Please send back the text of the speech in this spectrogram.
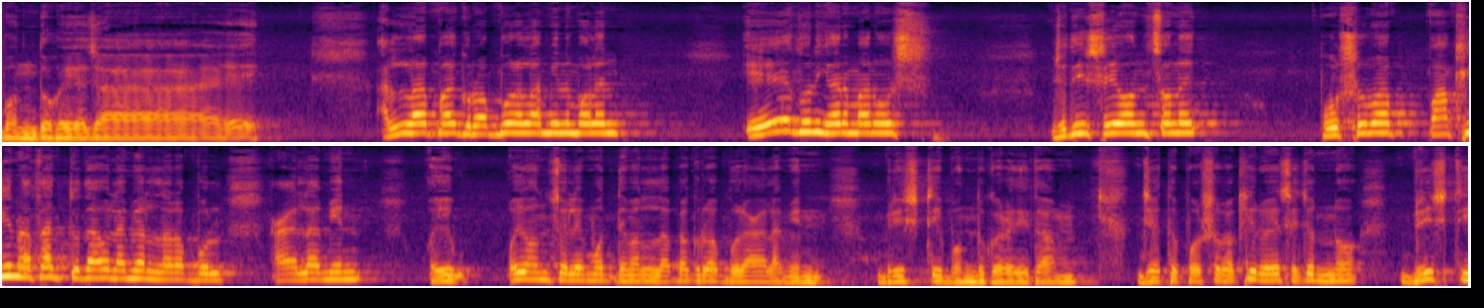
বন্ধ হয়ে যায়। আল্লাহ পাক রব্বুল আলমিন বলেন, এ দুনিয়ার মানুষ, যদি সেই অঞ্চলে পশু বা পাখি না থাকতো, তাহলে আমি আল্লাহ রব্বুল আলামিন ওই ওই অঞ্চলের মধ্যে আল্লাহ পাক রব্বুল আলামিন বৃষ্টি বন্ধ করে দিতাম। যেহেতু পশু পাখি রয়েছে জন্য বৃষ্টি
